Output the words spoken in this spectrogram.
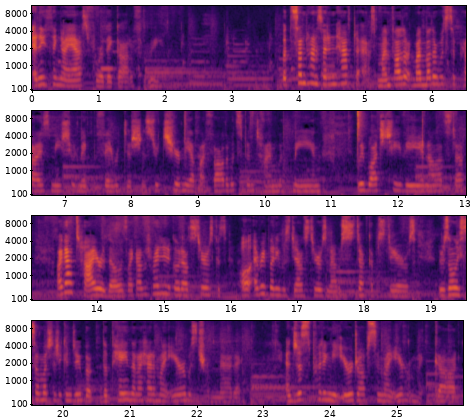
anything I asked for, they got it for me. But sometimes I didn't have to ask. My father, my mother would surprise me. She would make the favorite dishes. She would cheer me up. My father would spend time with me, and we'd watch TV and all that stuff. I got tired though. It was like I was ready to go downstairs because all everybody was downstairs and I was stuck upstairs. There's only so much that you can do, but the pain that I had in my ear was traumatic. And just putting the eardrops in my ear, oh my god,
